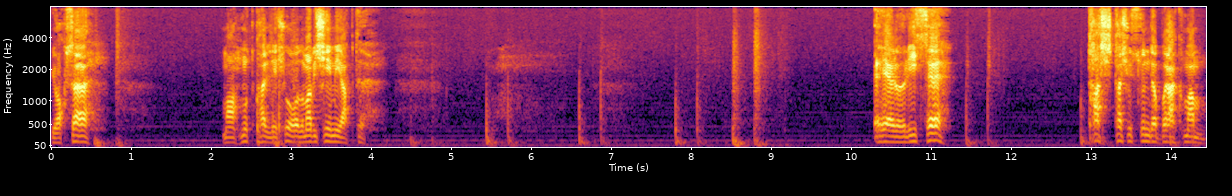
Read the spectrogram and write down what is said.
Yoksa Mahmut Kalleşi oğluma bir şey mi yaptı? Eğer öyleyse taş taş üstünde bırakmam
